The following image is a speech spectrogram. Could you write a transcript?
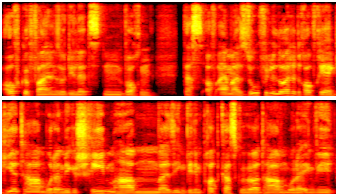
aufgefallen, so die letzten Wochen, dass auf einmal so viele Leute darauf reagiert haben oder mir geschrieben haben, weil sie irgendwie den Podcast gehört haben oder irgendwie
